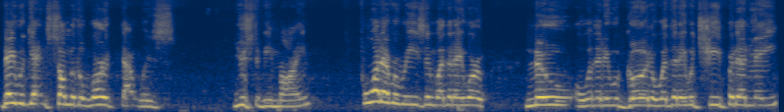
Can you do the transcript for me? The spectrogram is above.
they were getting some of the work that was used to be mine for whatever reason, whether they were new or whether they were good or whether they were cheaper than me.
